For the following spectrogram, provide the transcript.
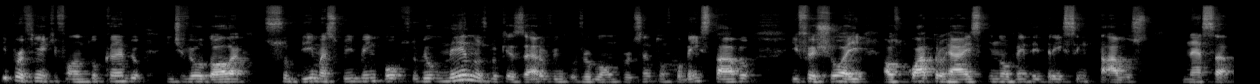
E por fim, aqui falando do câmbio, a gente viu o dólar subir, mas subir bem pouco, subiu menos do que 0,1%, então ficou bem estável e fechou aí aos R$ 4,93 nessa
